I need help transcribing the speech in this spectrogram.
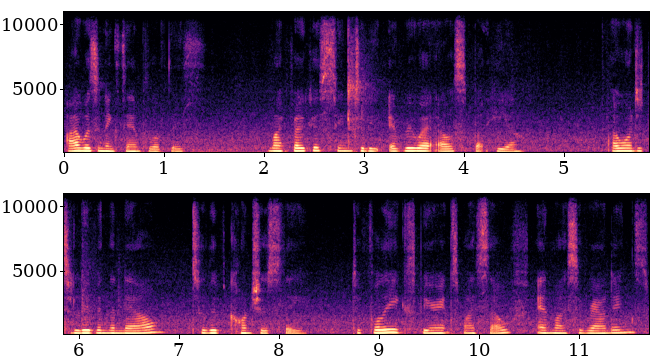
I was an example of this. My focus seemed to be everywhere else but here. I wanted to live in the now, to live consciously, to fully experience myself and my surroundings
